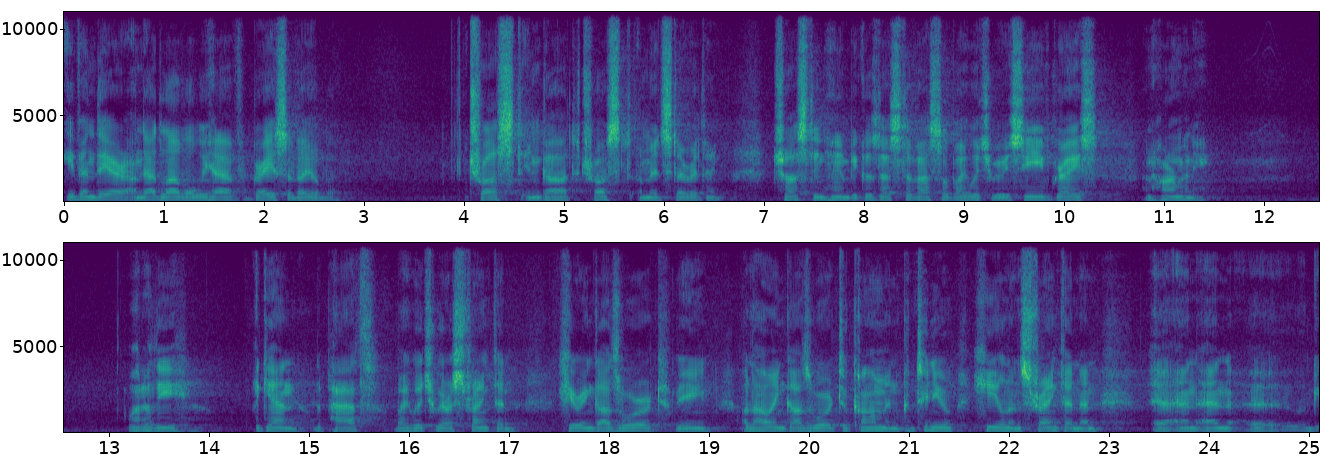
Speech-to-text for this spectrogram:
even there, on that level, we have grace available. Trust in God, trust amidst everything. Trust in Him because that's the vessel by which we receive grace and harmony. What are the, again, the path by which we are strengthened? Hearing God's word, being allowing God's word to come and continue heal and strengthen and and and uh,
